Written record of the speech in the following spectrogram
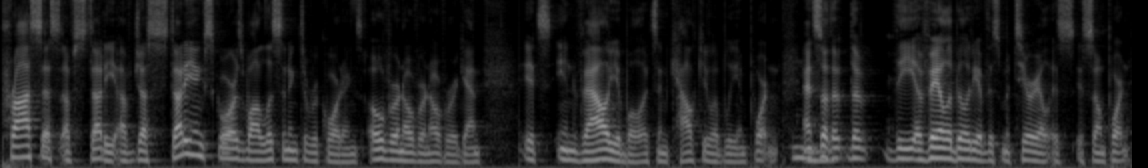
process of study of just studying scores while listening to recordings over and over and over again it's invaluable it's incalculably important. And so the, the the availability of this material is is so important.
